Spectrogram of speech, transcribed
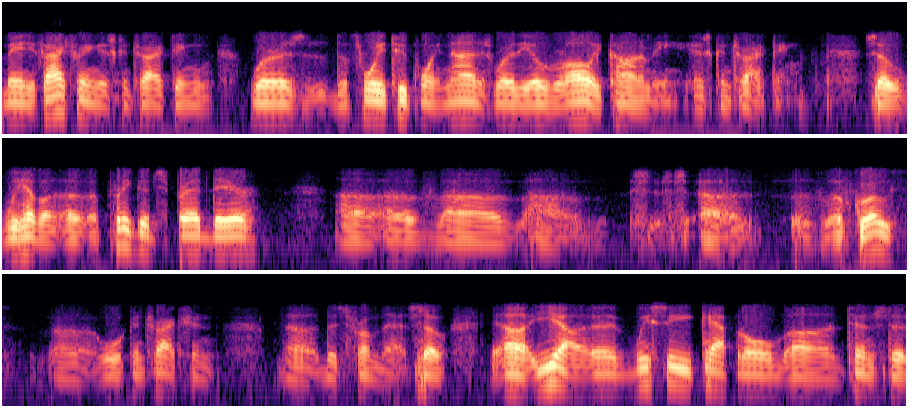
manufacturing is contracting, whereas the 42.9 is where the overall economy is contracting. So we have a, a pretty good spread there uh, of uh, uh, of growth uh, or contraction uh, that's from that. So, uh, yeah, uh, we see capital uh, tends to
